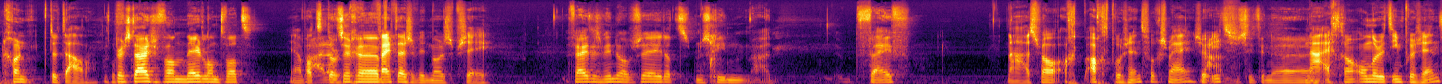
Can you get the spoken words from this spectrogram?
Gewoon totaal. het percentage van Nederland wat... Ja, Wat door zeggen, 5000 windmolens op zee. 5000 winden op zee, dat is misschien nou, 5. Nou, dat is wel 8, 8% volgens mij, zoiets. Nou, zitten in... eh, Nou, echt gewoon onder de 10%.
